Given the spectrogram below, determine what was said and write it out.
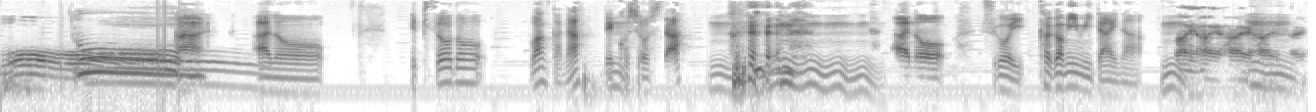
おー。おー。はい。あのー、エピソード1かな？でうん。故障した、ううん。うんうんうんあの、すごい鏡みたいな、うん。はいはいはいはいうん。はい。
